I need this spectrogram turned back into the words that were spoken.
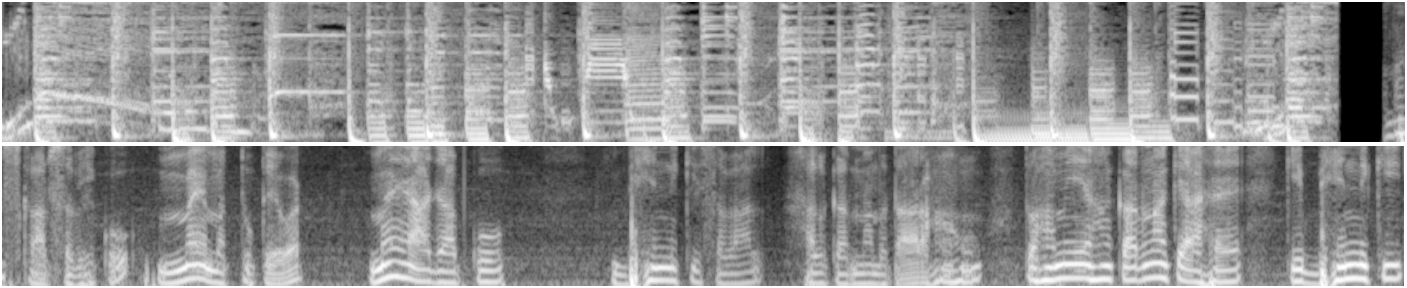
नमस्कार सभी को। मैं मत्तू केवट। मैं आज आपको भिन्न की सवाल हल करना बता रहा हूँ। तो हमें यहाँ करना क्या है कि भिन्न की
